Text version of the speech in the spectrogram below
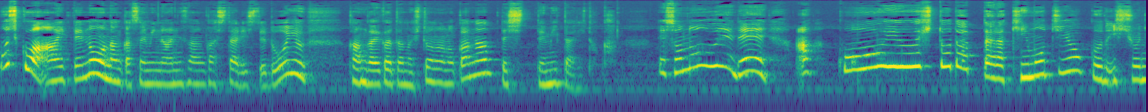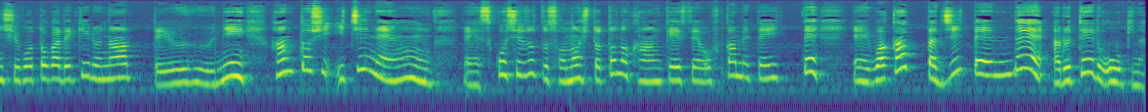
もしくは相手のなんかセミナーに参加したりしてどういう考え方の人なのかなって知ってみたりとか。でその上であこういう人だったら気持ちよく一緒に仕事ができるなっていうふうに半年1年、えー、少しずつその人との関係性を深めていって、えー、分かった時点である程度大きな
